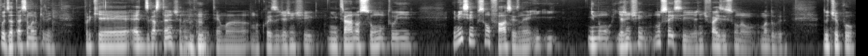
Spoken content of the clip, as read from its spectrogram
putz, até semana que vem. Porque é desgastante, né? Uhum. Tem uma, uma coisa de a gente entrar no assunto e, e nem sempre são fáceis, né? E, e, e, não, e a gente, não sei se a gente faz isso ou não, uma dúvida. Do tipo,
